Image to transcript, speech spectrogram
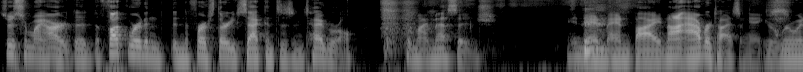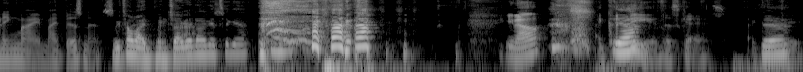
censor my art. The the fuck word in, in the first thirty seconds is integral to my message. And, and and by not advertising it, you're ruining my my business. We talking about McJugger Nuggets again? You know, I could Yeah. be in this case. I could Yeah. be.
